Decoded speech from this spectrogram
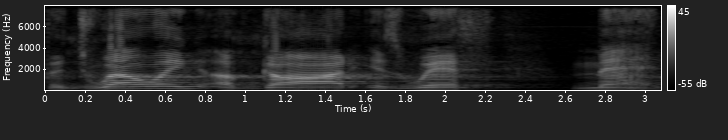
the dwelling of God is with men.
